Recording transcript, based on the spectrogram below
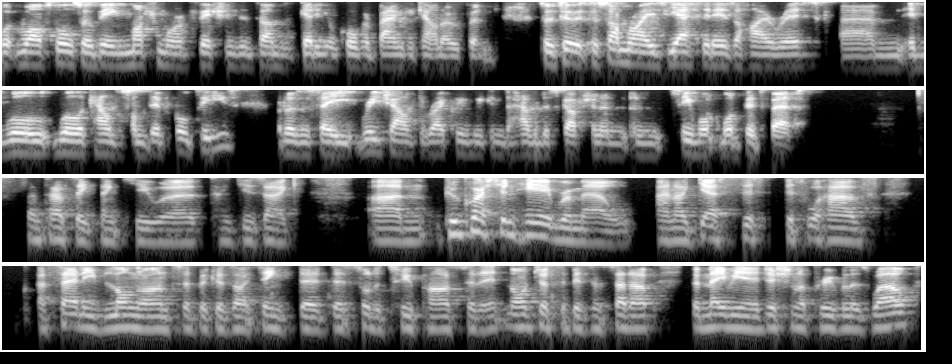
but whilst also being much more efficient in terms of getting your corporate bank account opened. So to, to summarize, yes, it is a high risk. Um, it will will account encounter some difficulties, but as I say, reach out directly. We can have a discussion and, and see what, what fits best. Fantastic. Thank you. Uh, thank you, Zach. Um, good question here, Ramel. And I guess this this will have a fairly long answer because I think that there's sort of two parts to it, not just the business setup, but maybe an additional approval as well.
